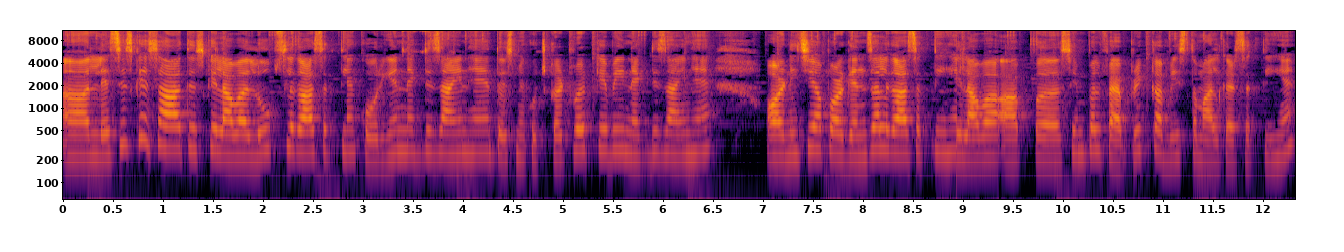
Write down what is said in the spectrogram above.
लेसिस के साथ इसके अलावा लूप्स लगा सकती हैं। कोरियन नेक डिज़ाइन है तो इसमें कुछ कटवर्क के भी नेक डिज़ाइन हैं। और नीचे आप ऑर्गेन्ज़ा लगा सकती हैं अलावा आप सिंपल फैब्रिक का भी इस्तेमाल कर सकती हैं।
